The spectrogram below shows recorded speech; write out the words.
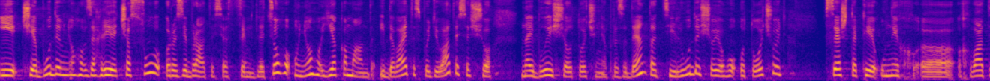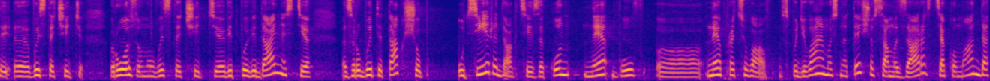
І чи буде в нього взагалі часу розібратися з цим? Для цього у нього є команда. І давайте сподіватися, що найближче оточення президента, ті люди, що його оточують, все ж таки у них е, хвати, е, вистачить розуму, вистачить відповідальності зробити так, щоб у цій редакції закон не був е, не працював. Сподіваємось на те, що саме зараз ця команда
